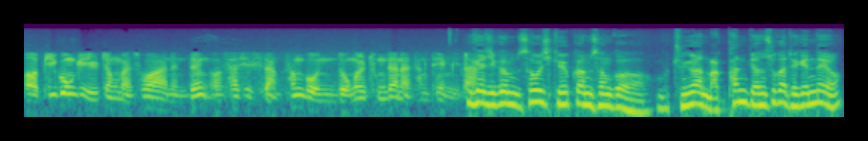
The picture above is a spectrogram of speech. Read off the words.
어, 비공개 일정만 소화하는 등 어, 사실상 선거 운동을 중단한 상태입니다. 이게 지금 서울시 교육감 선거 뭐 중요한 막판 변수가 되겠네요.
